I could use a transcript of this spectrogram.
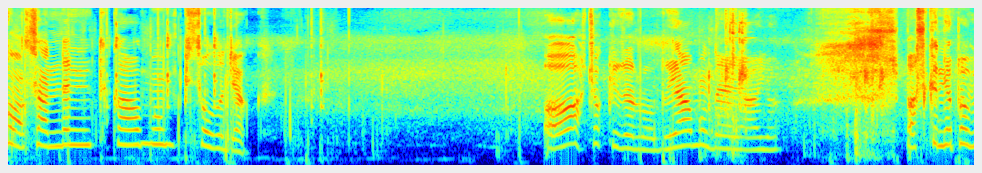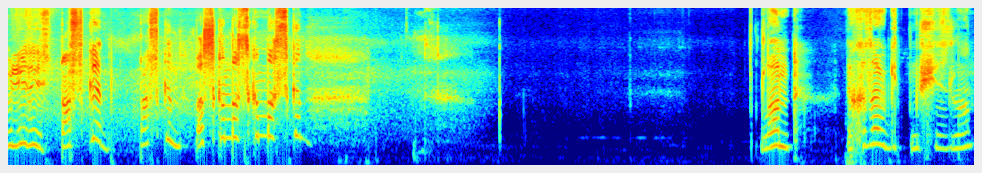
Ulan senden intikamım pis olacak. Ah çok güzel oldu. Yağmur da yağıyor. Baskın yapabiliriz. Baskın. Baskın. Baskın baskın baskın. Lan ne kadar gitmişiz lan.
